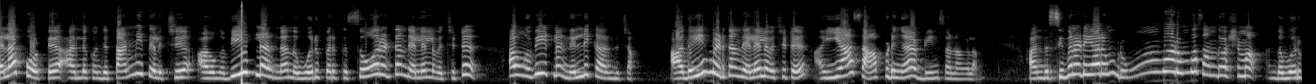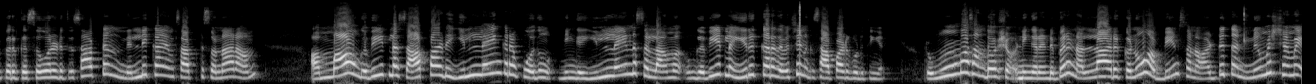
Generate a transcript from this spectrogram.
இலை போட்டு அதில் கொஞ்சம் தண்ணி தெளிச்சு அவங்க வீட்டில் இருந்த அந்த ஒரு பேருக்கு சோறு எடுத்து அந்த இலையில வச்சுட்டு அவங்க வீட்டில் நெல்லிக்காய் இருந்துச்சான் அதையும் எடுத்து அந்த இலையில வச்சுட்டு ஐயா சாப்பிடுங்க அப்படின்னு சொன்னாங்களாம். அந்த சிவனடியாரும் ரொம்ப ரொம்ப சந்தோஷமா அந்த ஒரு பெருக்கு சோறு எடுத்து சாப்பிட்டு அந்த நெல்லிக்காயம் சாப்பிட்டு சொன்னாராம். அம்மா உங்க வீட்ல சாப்பாடு இல்லைங்கிற போதும் நீங்க இல்லைன்னு சொல்லாம உங்க வீட்ல இருக்கிறத வச்சு எனக்கு சாப்பாடு கொடுத்தீங்க. ரொம்ப சந்தோஷம். நீங்க ரெண்டு பேரும் நல்லா இருக்கணும் அப்படின்னு சொன்ன அடுத்த நிமிஷமே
